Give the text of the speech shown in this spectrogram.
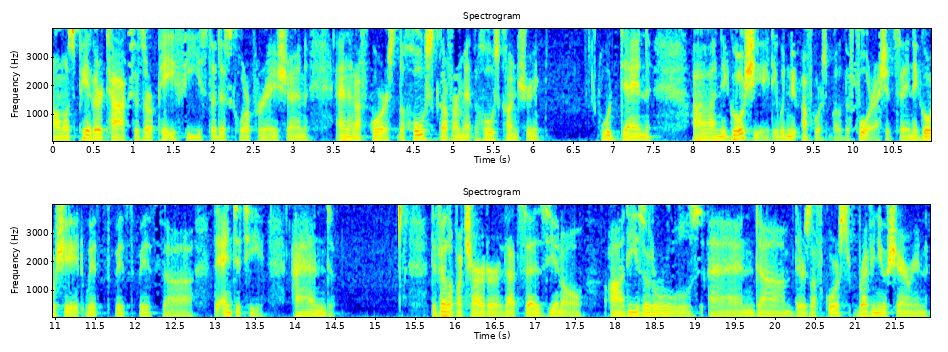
almost pay their taxes or pay fees to this corporation, and then of course the host government, the host country, would then uh, negotiate. It would, of course, well before I should say, negotiate with with with uh, the entity and develop a charter that says, you know, uh, these are the rules, and um, there's of course revenue sharing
